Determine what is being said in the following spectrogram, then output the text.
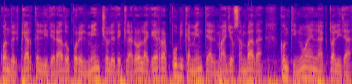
cuando el cártel liderado por el Mencho le declaró la guerra públicamente al Mayo Zambada, continúa en la actualidad.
